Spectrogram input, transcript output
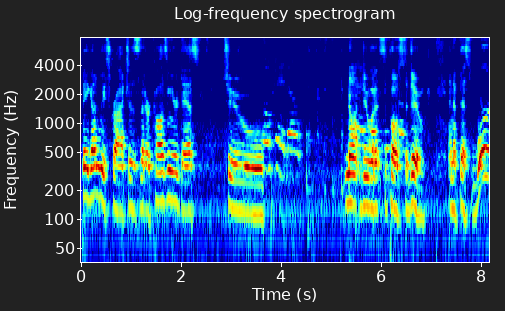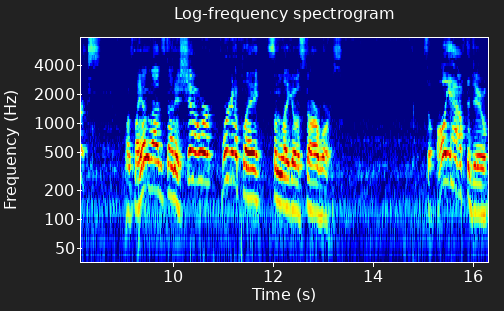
big ugly scratches that are causing your disc to Okay, not do what it's supposed to do. And if this works, once my young lad's done his shower, we're going to play some Lego Star Wars. So all you have to do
